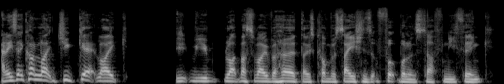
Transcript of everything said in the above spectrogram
And he's like kind of like, do you get like you, you like must have overheard those conversations at football and stuff, and you think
